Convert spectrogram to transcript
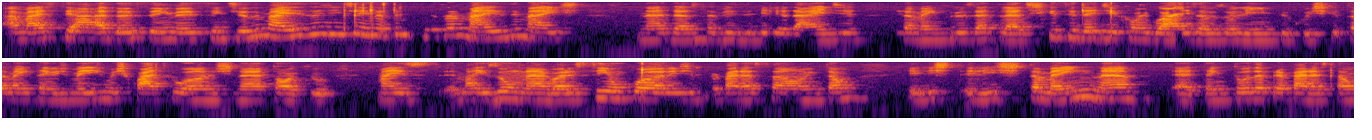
amaciada, assim, nesse sentido, mas a gente ainda precisa mais e mais, né, dessa visibilidade também para os atletas que se dedicam iguais aos Olímpicos, que também têm os mesmos quatro anos, né? Tóquio mais, mais um, né? Agora cinco anos de preparação. Então, eles, eles também, né? É, têm toda a preparação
